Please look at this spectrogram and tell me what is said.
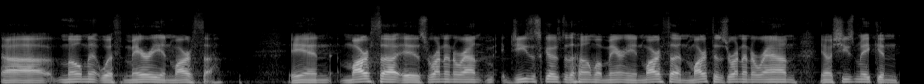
uh, moment with Mary and Martha. And Martha is running around. Jesus goes to the home of Mary and Martha, and Martha's running around. You know, she's making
